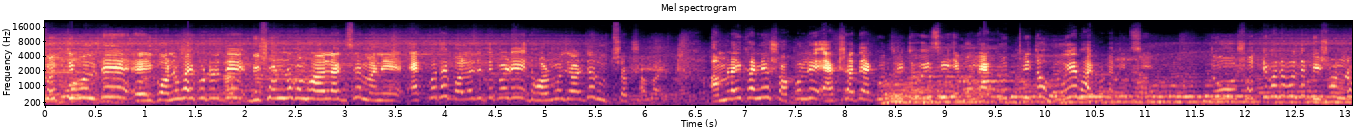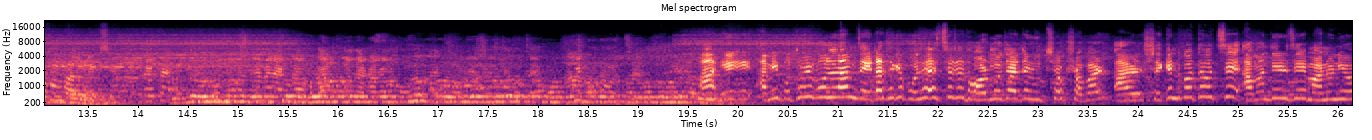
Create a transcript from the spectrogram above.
সত্যি বলতে এই গণভাই গণভাইফোঁটাতে ভীষণ রকম ভালো লাগছে। মানে এক কথায় বলা যেতে পারে ধর্ম যার যার উৎসব সবার। আমরা এখানে সকলে একসাথে একত্রিত হয়েছি এবং একত্রিত হয়ে ভাইফোঁটা দিচ্ছি। তো সত্যি কথা বলতে ভীষণ রকম ভালো লাগছে। আমি প্রথমে বললাম যে এটা থেকে বোঝা যাচ্ছে যে ধর্ম যার যার উৎসব সবার। আর সেকেন্ড কথা হচ্ছে আমাদের যে মাননীয়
